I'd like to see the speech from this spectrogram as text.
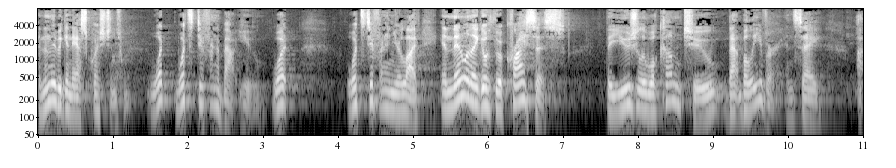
and then they begin to ask questions. What, what's different about you? What, what's different in your life? And then when they go through a crisis, they usually will come to that believer and say, I,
